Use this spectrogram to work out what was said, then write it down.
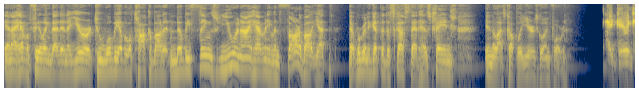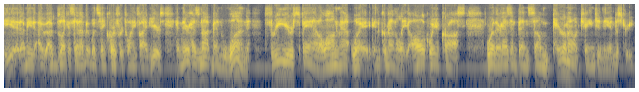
and I have a feeling that in a year or two we'll be able to talk about it, and there'll be things you and I haven't even thought about yet that we're going to get to discuss that has changed in the last couple of years going forward. I guarantee it. I mean, I, I, like I said, I've been with St. Croix for 25 years, and there has not been one three year span along that way, incrementally, all the way across, where there hasn't been some paramount change in the industry.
